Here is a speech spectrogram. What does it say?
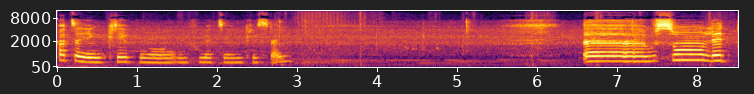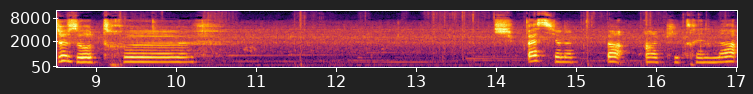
Ah, il y a une clé pour vous mettre une clé slime. Euh, où sont les deux autres euh... Je sais pas s'il y en a pas un qui traîne là.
